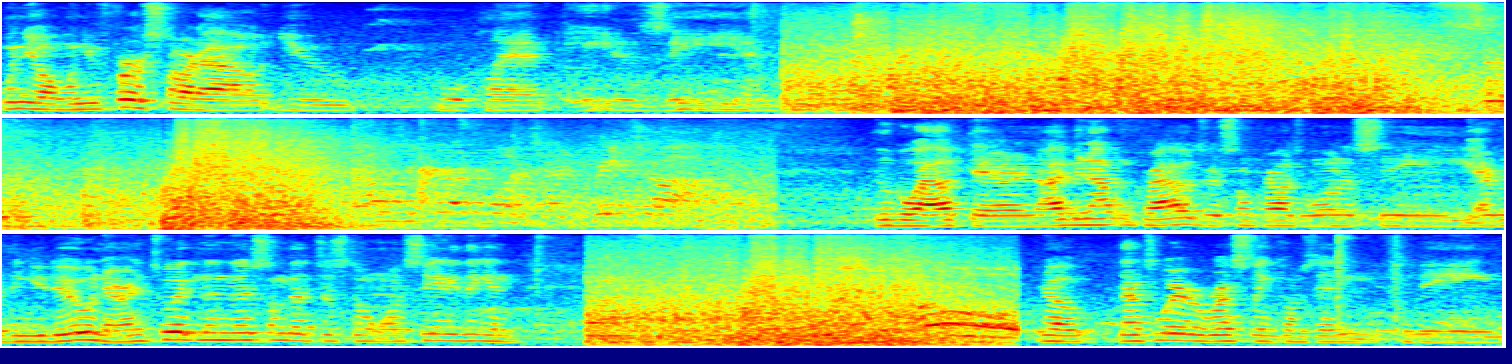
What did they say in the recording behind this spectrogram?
when you know when you first start out, you will plan A to Z and you'll go out there. And I've been out in crowds, or some crowds want to see everything you do and they're into it, and then there's some that just don't want to see anything. And know that's where wrestling comes in to being,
